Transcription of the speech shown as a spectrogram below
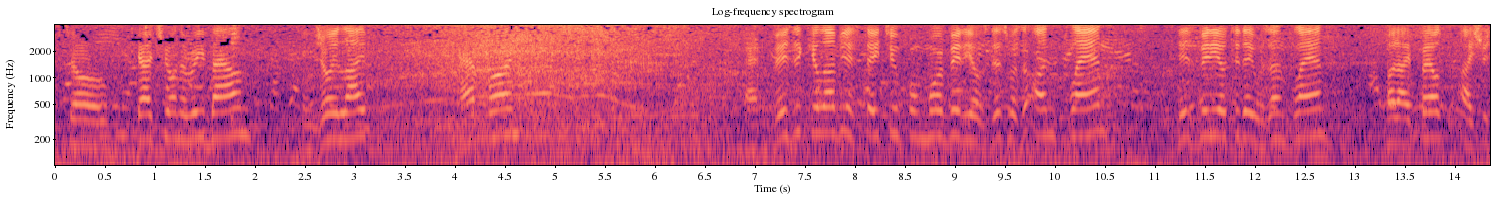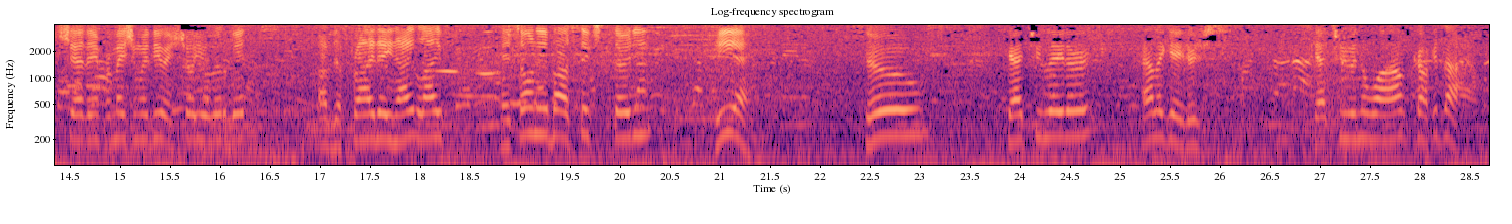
So, catch you on the rebound. Enjoy life. Have fun. And visit Colombia stay tuned for more videos. This was unplanned. This video today was unplanned, but I felt I should share the information with you and show you a little bit of the Friday nightlife. It's only about 6.30 p.m. So, catch you later, alligators. Catch you in the wild, crocodile.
